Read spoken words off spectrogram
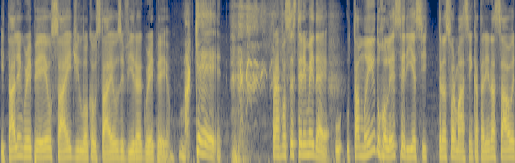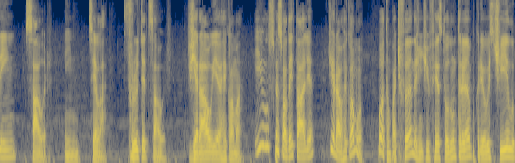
Italian Grape Ale sai de Local Styles e vira Grape Ale. Maquê! Pra vocês terem uma ideia, o, o tamanho do rolê seria se transformassem Catarina Sour em Sour. Em, sei lá, Fruited Sour. Geral ia reclamar. E os pessoal da Itália, geral reclamou. Pô, estão patifando, a gente fez todo um trampo, criou o estilo,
